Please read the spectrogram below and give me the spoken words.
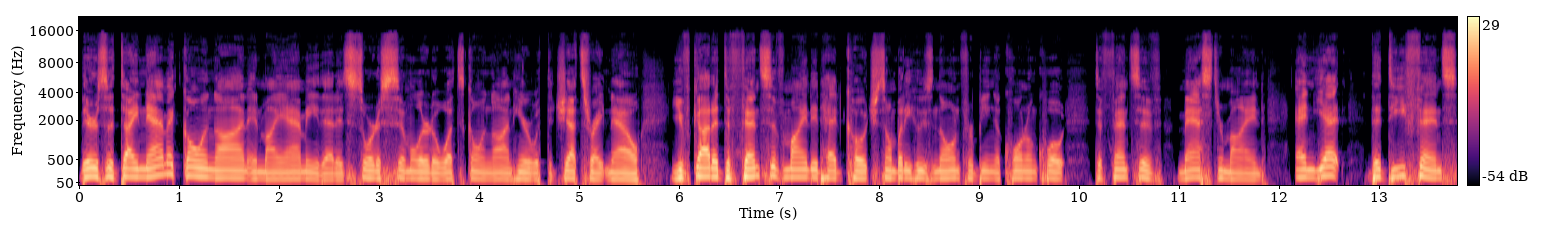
there's a dynamic going on in Miami that is sort of similar to what's going on here with the Jets right now. You've got a defensive minded head coach, somebody who's known for being a quote unquote defensive mastermind, and yet the defense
